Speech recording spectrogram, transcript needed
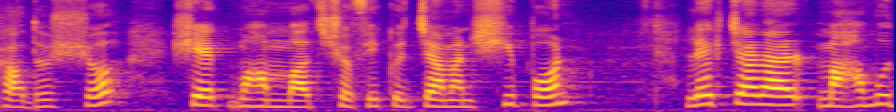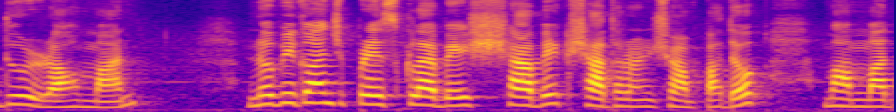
সদস্য শেখ মোহাম্মদ শফিকুজ্জামান শিপন, লেকচারার মাহমুদুর রহমান নবীগঞ্জ প্রেস ক্লাবের সাবেক সাধারণ সম্পাদক মোহাম্মদ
